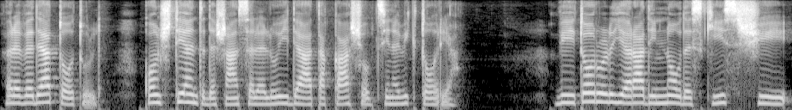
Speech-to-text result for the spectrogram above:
Revedea totul, conștient de șansele lui de a ataca și obține victoria. Viitorul era din nou deschis și,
